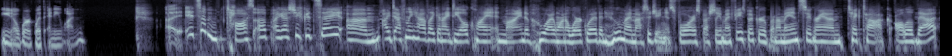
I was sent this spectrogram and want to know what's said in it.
you know, work with anyone? Uh, it's a toss up, I guess you could say. Um, I definitely have like an ideal client in mind of who I want to work with and who my messaging is for, especially in my Facebook group and on my Instagram, TikTok, all of that.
